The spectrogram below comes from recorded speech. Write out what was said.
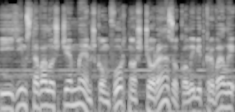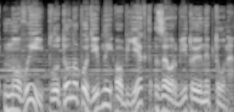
і їм ставало ще менш комфортно щоразу, коли відкривали новий плутоноподібний об'єкт за орбітою Нептуна.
